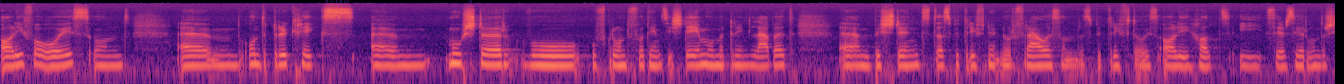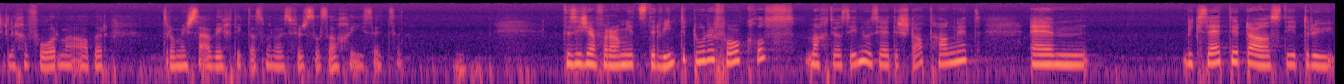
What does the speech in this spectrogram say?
alle von uns. Und ähm, Unterdrückungsmuster, ähm, die aufgrund von dem System, wo wir drin leben, ähm, bestehen. Das betrifft nicht nur Frauen, sondern das betrifft uns alle halt in sehr, sehr unterschiedlichen Formen. Aber darum ist es auch wichtig, dass wir uns für solche Sachen einsetzen. Das ist ja vor allem jetzt der Winterthurer Fokus. Macht ja Sinn, weil sie ja in der Stadt hängt. Ähm, wie seht ihr das, die drei?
